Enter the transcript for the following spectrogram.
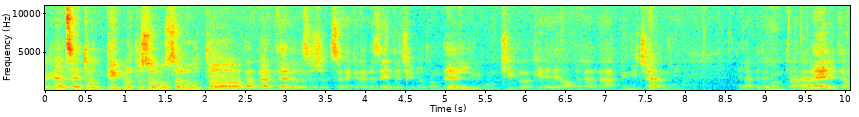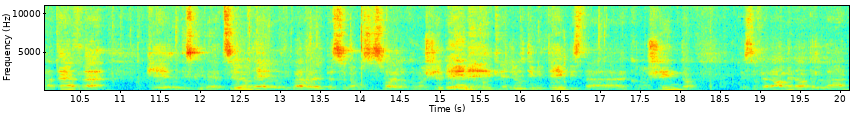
grazie a tutti, porto solo un saluto da parte dell'associazione che rappresenta, il Circolo Tondelli, un circolo che opera da 15 anni nella Pedemontana Veneta, una terra che la discriminazione riguardo le persone omosessuali lo conosce bene e che negli ultimi tempi sta conoscendo questo fenomeno della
